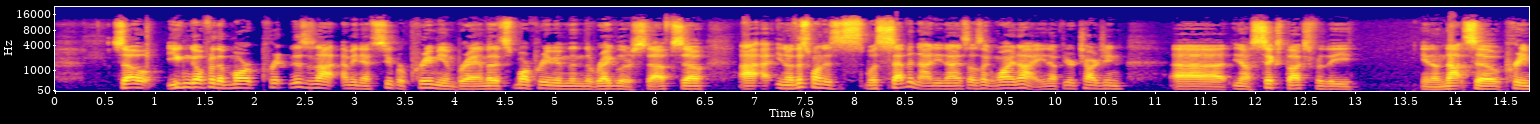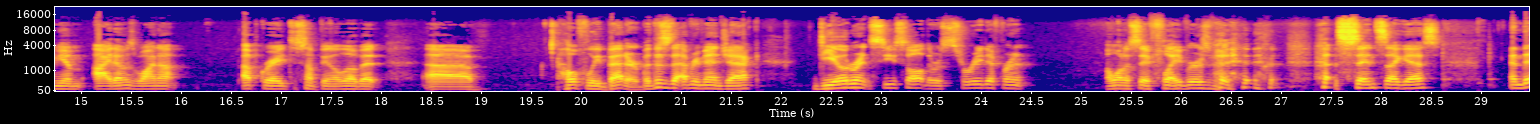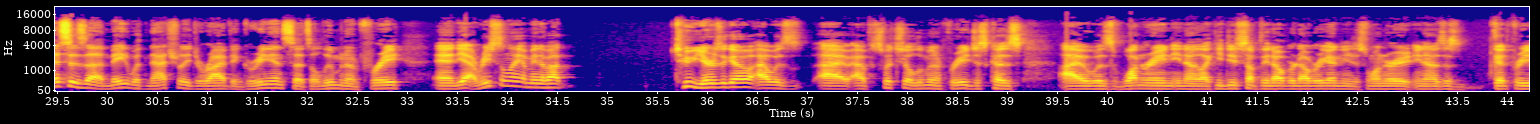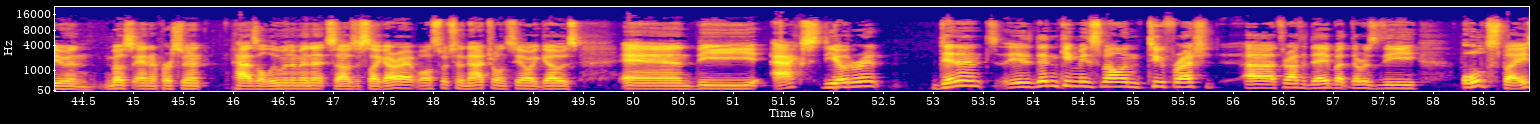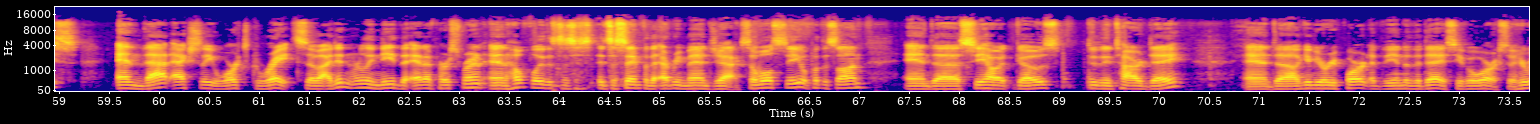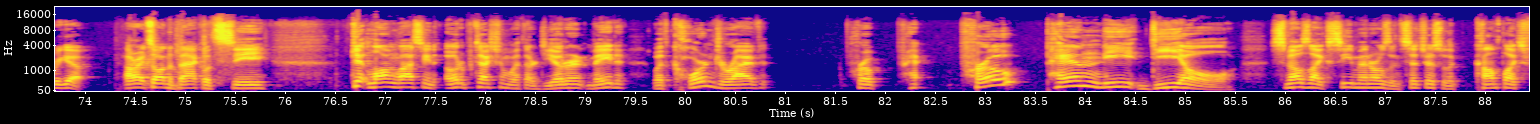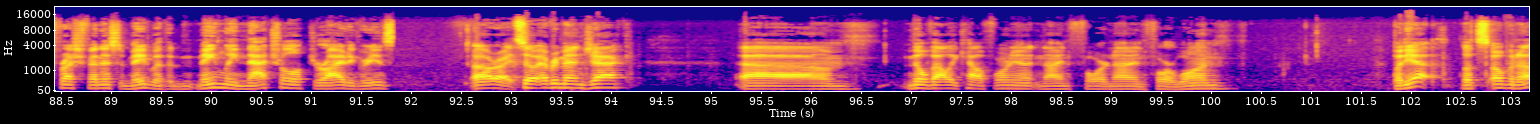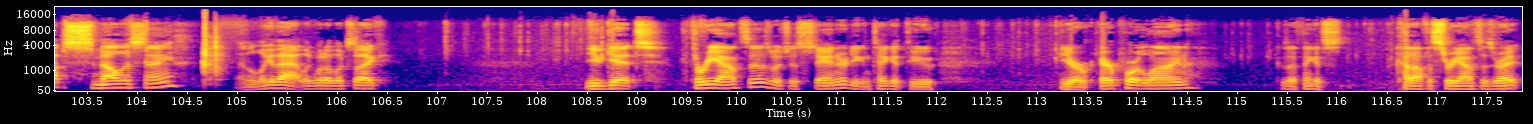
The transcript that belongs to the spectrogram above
So you can go for the more. Pre- this is not, I mean, a super premium brand, but it's more premium than the regular stuff. So, uh, you know, this one is was seven ninety nine. So I was like, why not? You know, if you're charging, uh, you know, six bucks for the, you know, not so premium items, why not upgrade to something a little bit, uh, hopefully better? But this is the Every Man Jack deodorant sea salt. There was three different, I want to say flavors, but scents, I guess. And this is uh, made with naturally derived ingredients, so it's aluminum free. And yeah, recently, I mean, about two years ago, I was I, I switched to aluminum free just because I was wondering, you know, like you do something over and over again, and you just wonder, you know, is this good for you? And most antiperspirant has aluminum in it, so I was just like, all right, well, I'll switch to natural and see how it goes. And the Axe deodorant didn't it didn't keep me smelling too fresh uh, throughout the day, but there was the Old Spice, and that actually worked great. So I didn't really need the antiperspirant, and hopefully this is it's the same for the Every Man Jack. So we'll see. We'll put this on and uh, see how it goes through the entire day, and uh, I'll give you a report at the end of the day. See if it works. So here we go. All right. So on the back, let's see. Get long-lasting odor protection with our deodorant made with corn-derived pro, propanediol. Smells like sea minerals and citrus with a complex fresh finish made with mainly natural derived ingredients. All right, so Every Man Jack, um, Mill Valley, California, 94941. But yeah, let's open it up, smell this thing, and look at that. Look what it looks like. You get three ounces, which is standard. You can take it to your airport line because I think it's cut off as three ounces, right?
